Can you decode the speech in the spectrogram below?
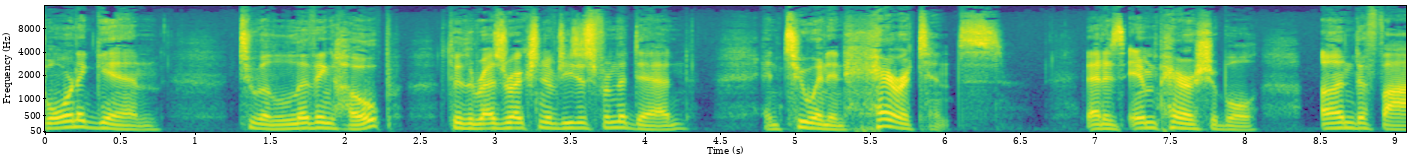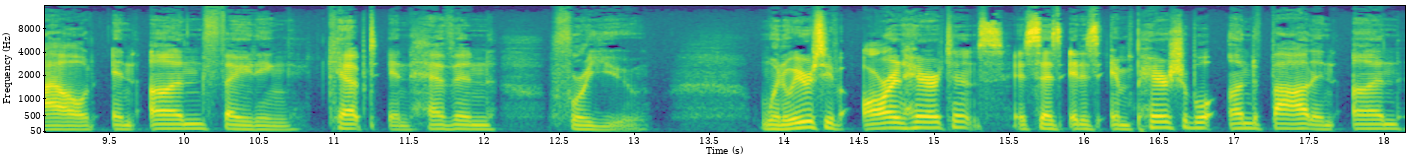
born again to a living hope through the resurrection of Jesus from the dead and to an inheritance that is imperishable, undefiled, and unfading, kept in heaven for you." When we receive our inheritance, it says it is imperishable, undefiled, and unfading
